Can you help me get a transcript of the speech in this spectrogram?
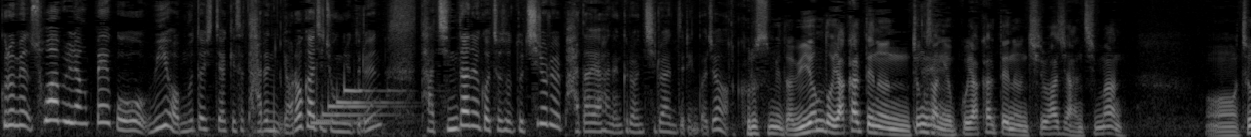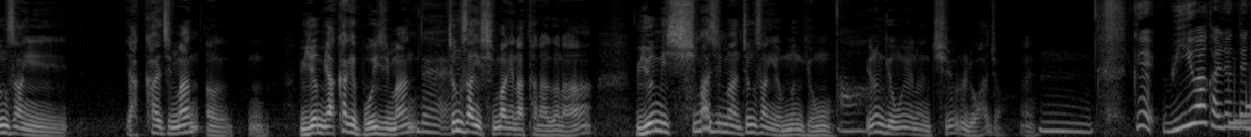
그러면 소화불량 빼고 위염부터 시작해서 다른 여러 가지 종류들은 다 진단을 거쳐서 또 치료를 받아야 하는 그런 질환들인 거죠. 그렇습니다. 위염도 약할 때는 정상이 네. 없고 약할 때는 치료하지 않지만 어, 정상이 약하지만 어, 음, 위험이 약하게 보이지만 네. 정상이 심하게 나타나거나 위험이 심하지만 정상이 없는 경우 아. 이런 경우에는 치료를 요하죠. 예. 음, 그 위와 관련된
